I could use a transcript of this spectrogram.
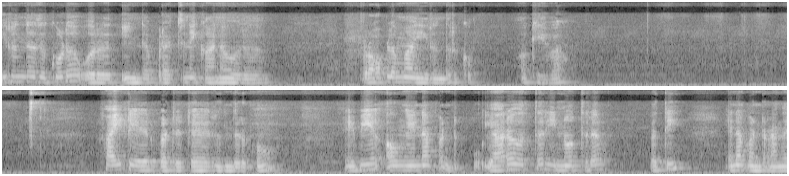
இருந்தது கூட ஒரு இந்த பிரச்சனைக்கான ஒரு ப்ராப்ளமாக இருந்திருக்கும். ஓகேவா ஃபைட் ஏற்பட்டுகிட்டே இருந்திருக்கும். மேபி அவங்க என்ன பண்ணுற யாரோ ஒருத்தர் இன்னொருத்தரை பற்றி என்ன பண்ணுறாங்க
